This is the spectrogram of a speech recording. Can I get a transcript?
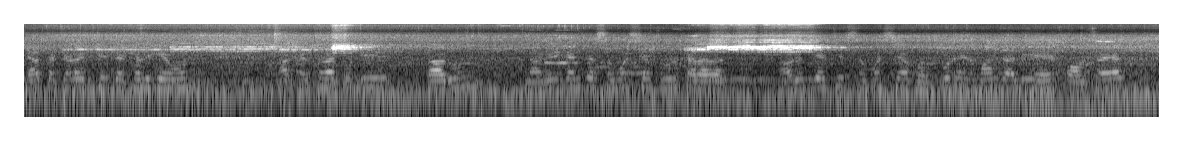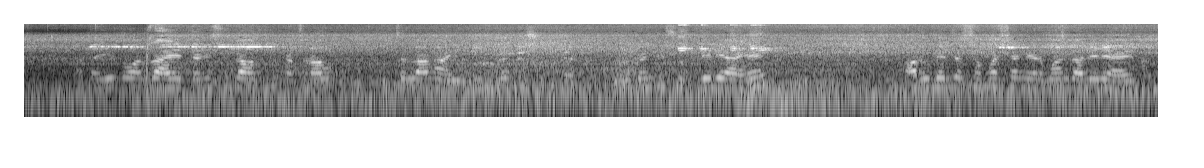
त्या तक्रारीची दखल घेऊन हा कचरा कुंडी काढून नागरिकांच्या समस्या दूर कराव्यात. आरोग्याची समस्या भरपूर निर्माण झाली आहे पावसाळ्यात. आता एक वाजता आहे तरीसुद्धा अजून कचरा उचलला नाही. दुर्गंधी सुट दुर्गंधी सुटलेली आहे. आरोग्याच्या समस्या निर्माण झालेल्या आहेत.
